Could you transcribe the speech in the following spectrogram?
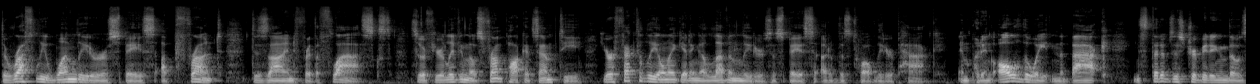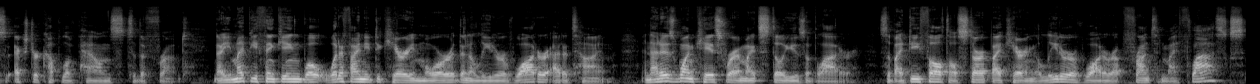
the roughly one liter of space up front designed for the flasks. So if you're leaving those front pockets empty, you're effectively only getting 11 liters of space out of this 12 liter pack and putting all of the weight in the back instead of distributing those extra couple of pounds to the front. Now you might be thinking, well, what if I need to carry more than a liter of water at a time? And that is one case where I might still use a bladder. So by default, I'll start by carrying a liter of water up front in my flasks.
